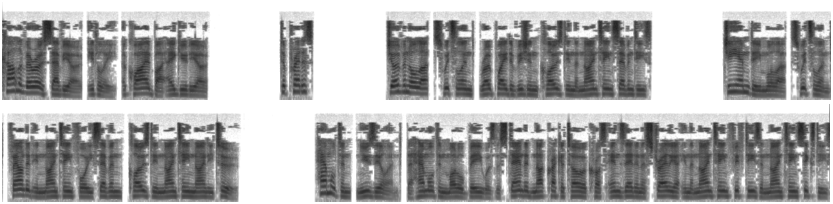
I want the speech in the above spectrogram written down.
Carlevaro Savio, Italy, acquired by Agudio. Depretis Giovanola, Switzerland, ropeway division closed in the 1970s GMD Muller, Switzerland, founded in 1947, closed in 1992 Hamilton, New Zealand, the Hamilton Model B was the standard nutcracker tow across NZ and Australia in the 1950s and 1960s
